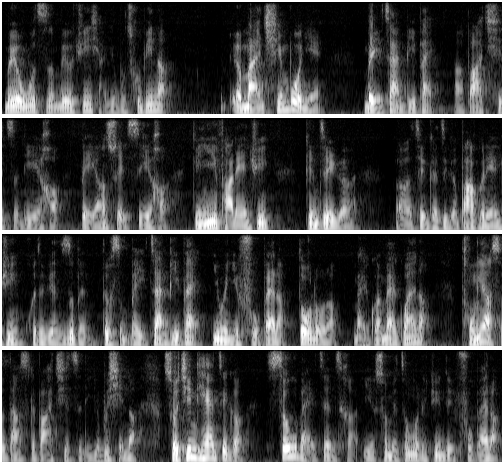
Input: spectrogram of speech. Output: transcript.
没有物资，没有军饷就不出兵了。呃，满清末年。每战必败啊！八旗子弟也好，北洋水师也好，跟英法联军，跟这个呃这个这个八国联军或者跟日本都是每战必败，因为你腐败了、堕落了、买官卖官了。同样是当时的八旗子弟就不行了。所以今天这个收买政策也说明中国的军队腐败了，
